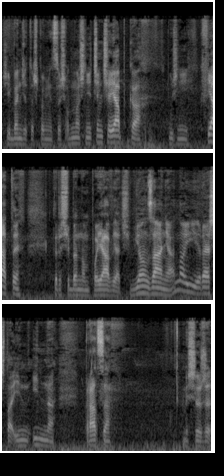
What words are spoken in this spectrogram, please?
czyli będzie też pewnie coś odnośnie cięcia jabłka, później kwiaty, które się będą pojawiać, wiązania, no i reszta in, inne prace. Myślę, że,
